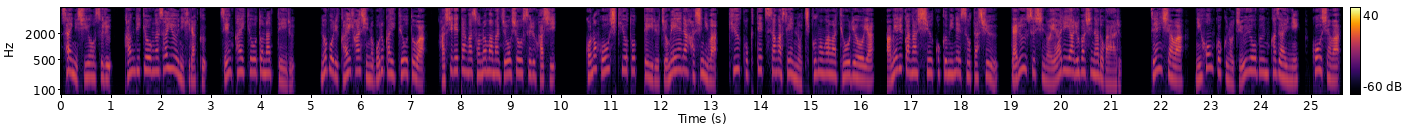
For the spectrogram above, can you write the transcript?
際に使用する管理橋が左右に開く旋回橋となっている。上り海橋登る海橋とは橋桁がそのまま上昇する橋。この方式をとっている著名な橋には旧国鉄佐賀線の筑後川橋梁やアメリカ合衆国ミネソタ州ダルース市のエアリアル橋などがある。前者は日本国の重要文化財に、後者は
